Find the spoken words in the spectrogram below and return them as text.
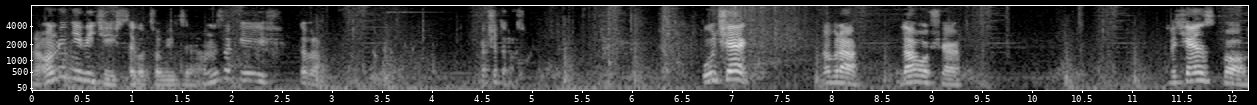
No, on mnie nie widzi z tego co widzę. On jest jakiś... Dobra. Patrzcie teraz. Uciekł! Dobra, udało się. Zwycięstwo!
